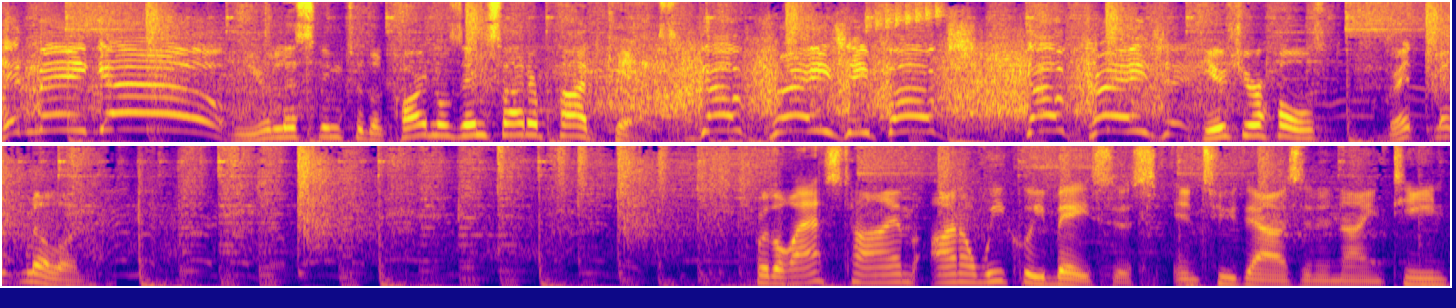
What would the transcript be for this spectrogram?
It may go. And you're listening to the Cardinals Insider Podcast. Go crazy, folks. Go crazy. Here's your host, Brett McMillan. For the last time on a weekly basis in 2019,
